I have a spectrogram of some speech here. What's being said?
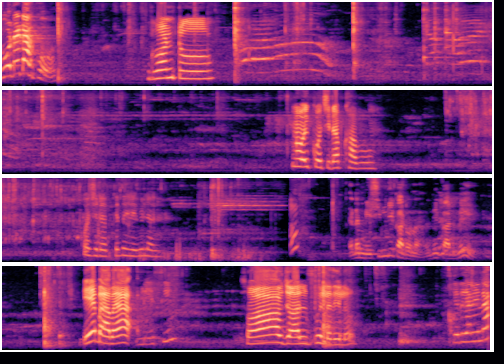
জোরে ডাকো। ঘন্টু। না ওই কচি ডাব খাব। কচি ডাব খেতে হেভি লাগে। একটা মেশিন দিয়ে কাটো না দিয়ে কাটবে? এ বাবা। মেশিন? সব জল ফেলে দিল। খেতে জানি না?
